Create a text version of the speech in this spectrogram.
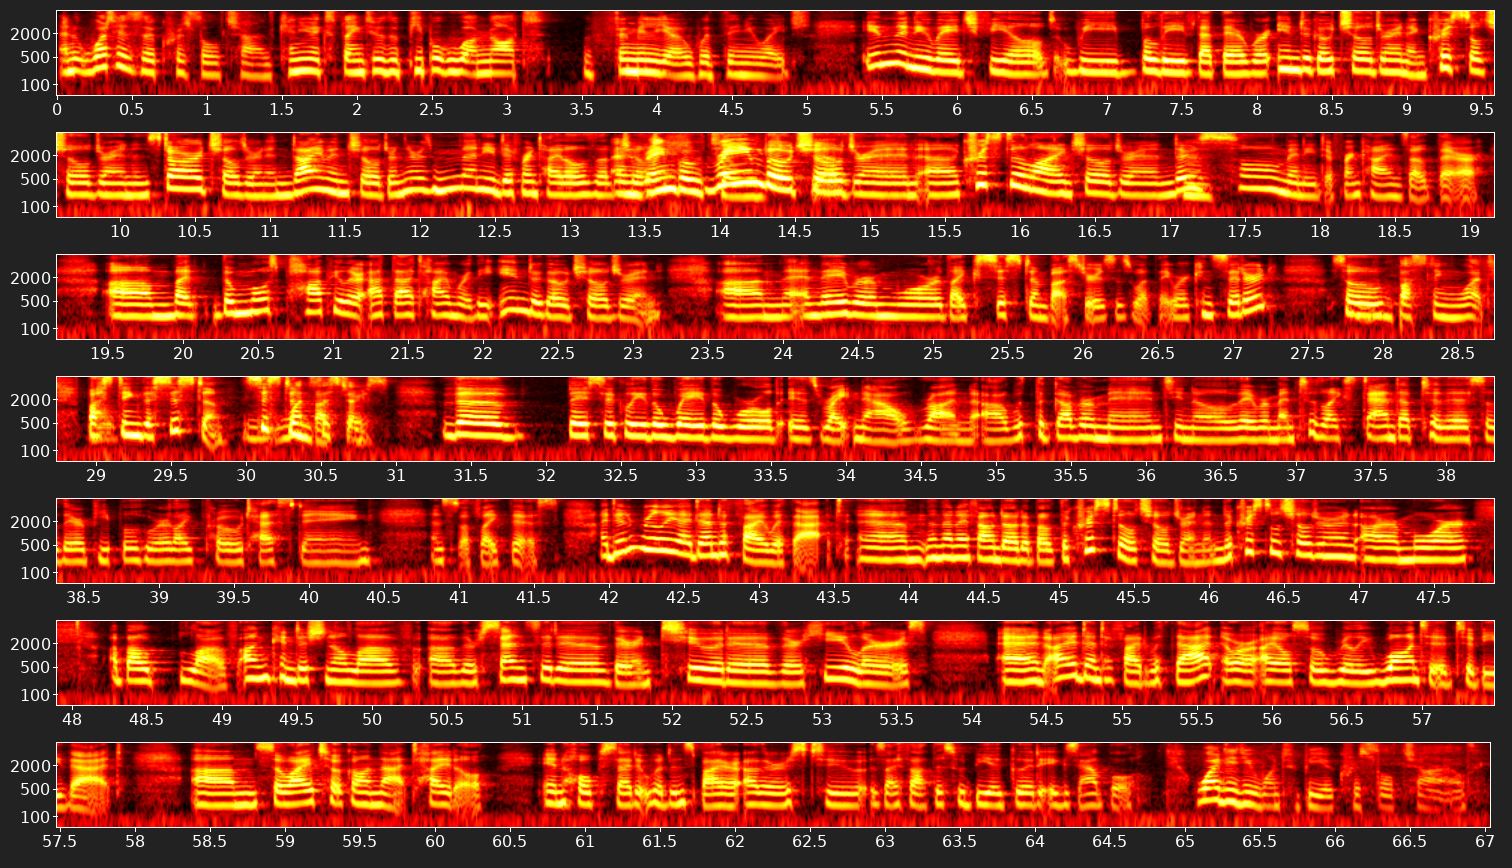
And what is a crystal child? Can you explain to the people who are not familiar with the New Age? In the New Age field, we believe that there were indigo children and crystal children and star children and diamond children. There's many different titles of And chil- rainbow children. rainbow Yes. uh, crystalline children. There's Hmm. so many different kinds out there. Um, but the most popular at that time were the indigo children, um, and they were more like system busters, is what they were considered. So Busting what? busting the system system What system? busters the basically the way the world is right now run uh, with the government you know they were meant to like stand up to this so there are people who are like protesting and stuff like this. I didn't really identify with that um, and then i found out about the crystal children and the crystal children are more about love unconditional love. Uh, they're sensitive they're intuitive they're healers and I identified with that, or I also really wanted to be that. Um, so I took on that title in hopes that it would inspire others to, as I thought this would be a good example. Why did you want to be a crystal child?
